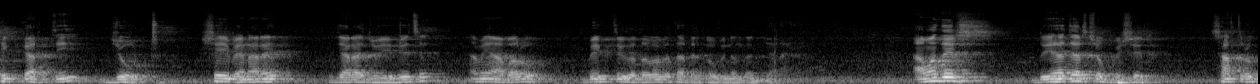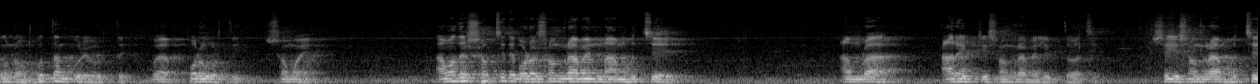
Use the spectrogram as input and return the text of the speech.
শিক্ষার্থী জোট। সেই ব্যানারে যারা জয়ী হয়েছে, আমি আবারও ব্যক্তিগতভাবে তাদেরকে অভিনন্দন জানাই। আমাদের দুই হাজার চব্বিশের ছাত্রগণ অভ্যুত্থান পরিবর্তে পরবর্তী সময়ে আমাদের সবচেয়ে বড় সংগ্রামের নাম হচ্ছে, আমরা আরেকটি সংগ্রামে লিপ্ত আছি। সেই সংগ্রাম হচ্ছে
